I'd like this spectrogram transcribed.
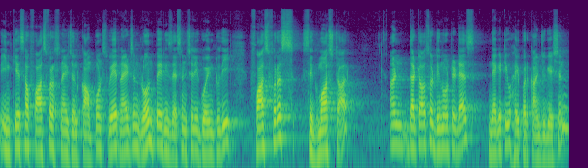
in case of phosphorus nitrogen compounds where nitrogen lone pair is essentially going to the phosphorus sigma star and that also denoted as negative hyperconjugation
